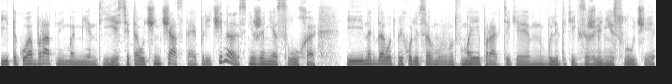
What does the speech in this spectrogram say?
и такой обратный момент есть. Это очень частая причина снижения слуха. И иногда вот приходится, вот в моей практике были такие, к сожалению, случаи.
